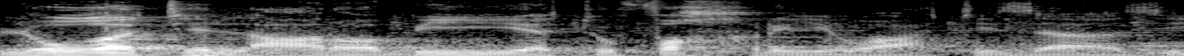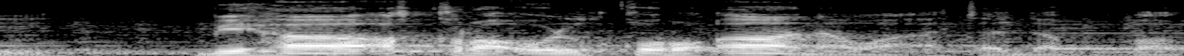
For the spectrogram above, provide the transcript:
لغتي العربية فخري واعتزازي بها أقرأ القرآن وأتدبره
